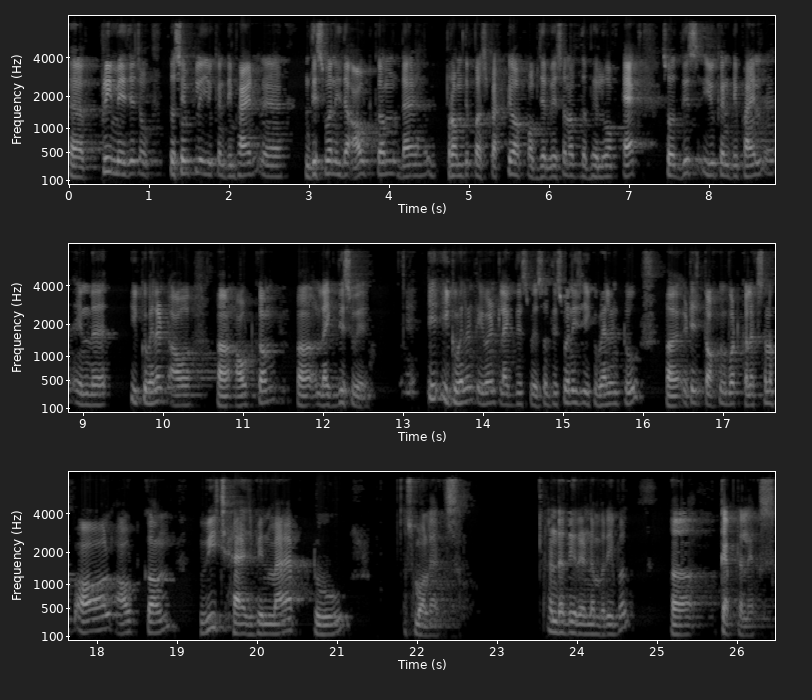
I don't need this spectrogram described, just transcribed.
uh, pre-images of so simply you can define uh, this one is the outcome from the perspective of observation of the value of x. So this you can define in the equivalent our uh, outcome uh, like this way. E equivalent event like this way. So this one is equivalent to uh, it is talking about collection of all outcome which has been mapped to small x under the random variable uh, capital x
